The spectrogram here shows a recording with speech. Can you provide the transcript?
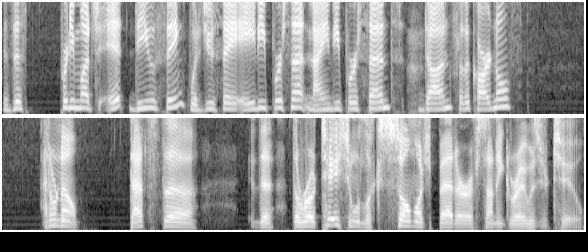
is this pretty much it, do you think? Would you say 80%, 90% done for the Cardinals? I don't know. That's the the the rotation would look so much better if Sonny Gray was your two,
